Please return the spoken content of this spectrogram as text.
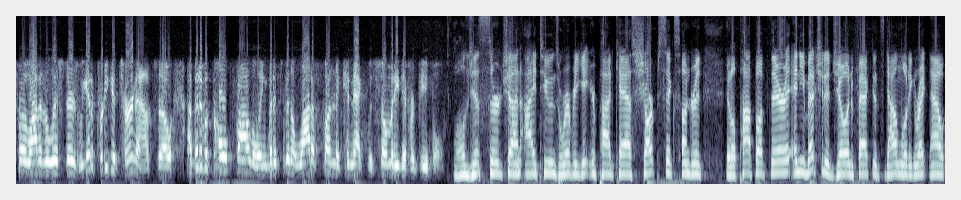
for a lot of the listeners. We got a pretty good turnout, so a bit of a cult following, but it's been a lot of fun to connect with so many different people. Well, just search on iTunes, wherever you get your podcast, Sharp 600. It'll pop up there. And you mentioned it, Joe. In fact, it's downloading right now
